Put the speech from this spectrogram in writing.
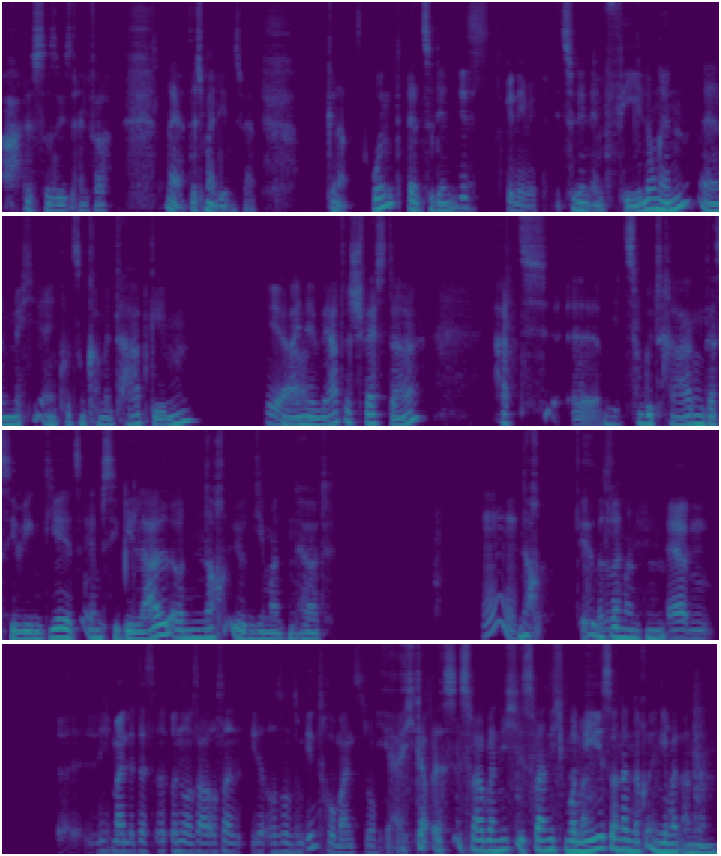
Ach, das ist so süß einfach. Naja, das ist mein Lebenswert. Genau. Und äh, zu, den, Ist genehmigt. zu den Empfehlungen äh, möchte ich einen kurzen Kommentar abgeben. Ja. Meine werte Schwester hat äh, mir zugetragen, dass sie wegen dir jetzt MC Bilal und noch irgendjemanden hört. Mm. Noch irgendjemanden. Ähm, äh, ich meine, das in unser, aus, aus unserem Intro meinst du? ja, ich glaube, es, es war aber nicht, es war nicht Aber- Monet, sondern noch irgendjemand anderen.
